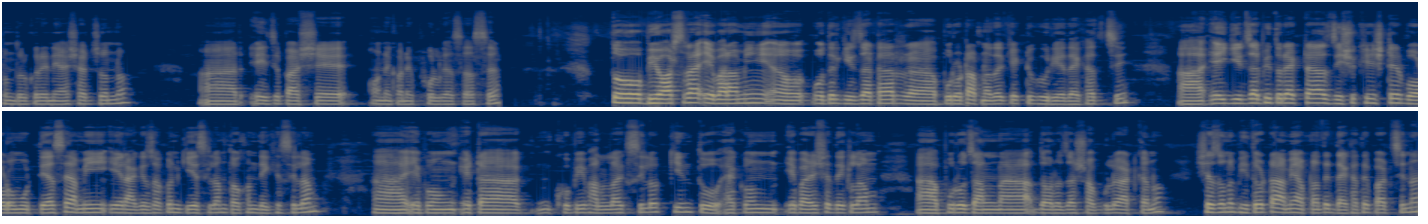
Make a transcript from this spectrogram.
সুন্দর করে নিয়ে আসার জন্য। আর এই যে পাশে অনেক অনেক ফুল গাছ আছে। তো ভিওয়ার্সরা এবার আমি ওদের গির্জাটার পুরোটা আপনাদেরকে একটু ঘুরিয়ে দেখাচ্ছি। এই গির্জার ভিতরে একটা যীশু খ্রিস্টের বড় মূর্তি আছে। আমি এর আগে যখন গিয়েছিলাম, তখন দেখেছিলাম। এবং এটা খুবই ভালো লাগছিল। কিন্তু এখন এবার এসে দেখলাম পুরো জানলা, দরজা সবগুলো আটকানো। সেজন্য ভিতরটা আমি আপনাদের দেখাতে পারছি না।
